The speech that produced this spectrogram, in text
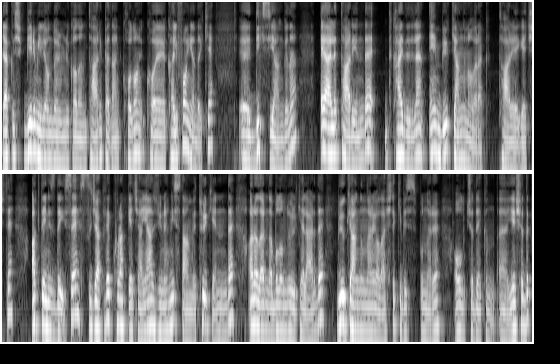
Yaklaşık 1 milyon dönümlük alanı tahrip eden Kolon e, Kaliforniya'daki e, Dixie yangını eyalet tarihinde kaydedilen en büyük yangın olarak tarihe geçti. Akdeniz'de ise sıcak ve kurak geçen yaz Yunanistan ve Türkiye'nin de aralarında bulunduğu ülkelerde büyük yangınlara yol açtı ki biz bunları oldukça da yakın e, yaşadık.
